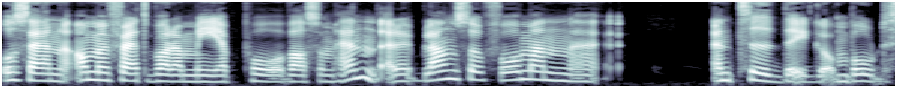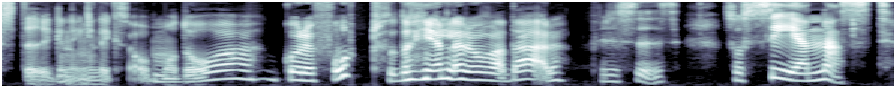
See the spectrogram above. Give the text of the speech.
Och sen ja, men för att vara med på vad som händer. Ibland så får man eh, en tidig ombordstigning liksom, och då går det fort. Så då gäller det att vara där. precis. Så senast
